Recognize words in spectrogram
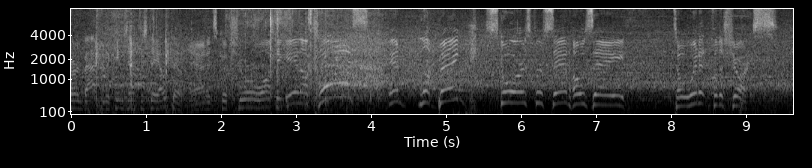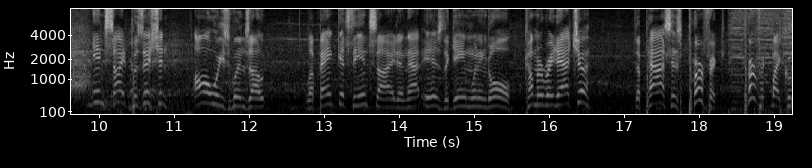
turn back, and the Kings have to stay out there. And it's Couture walking in across, and Labanc scores for San Jose to win it for the Sharks. Inside position always wins out. Labanc gets the inside, and that is the game-winning goal. Coming right at you. The pass is perfect. Perfect by Couture.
